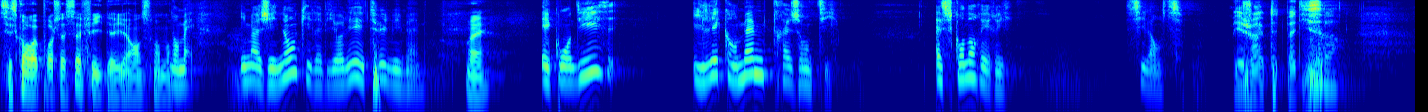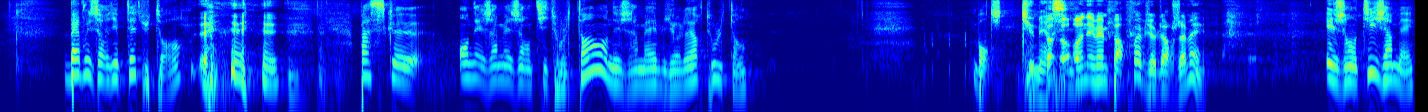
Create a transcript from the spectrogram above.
c'est ce qu'on reproche à sa fille d'ailleurs en ce moment. Non mais imaginons qu'il ait violé et tué lui-même. Ouais. Et qu'on dise, il est quand même très gentil. Est-ce qu'on aurait ri? Silence. Mais j'aurais peut-être pas dit ça. Ben vous auriez peut-être eu tort. Parce que on n'est jamais gentil tout le temps, on n'est jamais violeur tout le temps. Bon. Dieu merci. On est même parfois violeur jamais et gentil jamais.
